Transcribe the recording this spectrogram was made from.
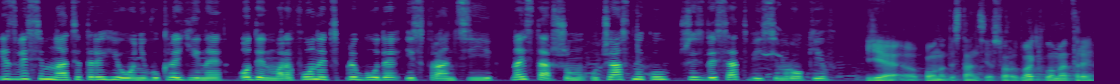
із 18 регіонів України. Один марафонець прибуде із Франції. Найстаршому учаснику 68 років. Є е, повна дистанція 42 кілометри,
